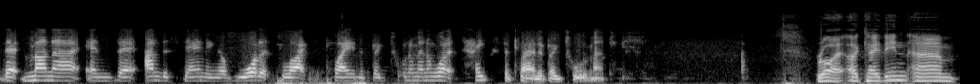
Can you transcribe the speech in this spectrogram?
that mana and that understanding of what it's like to play in a big tournament and what it takes to play in a big tournament. Right. Okay. Then. Um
